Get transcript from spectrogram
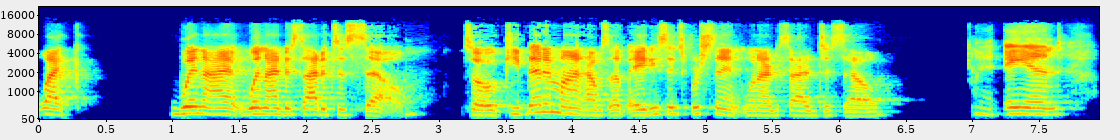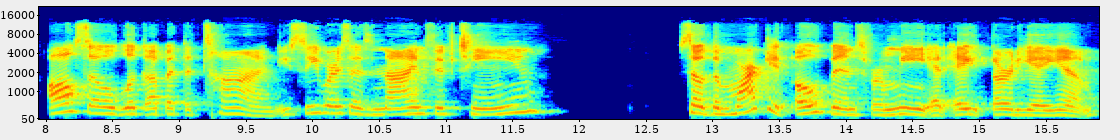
like when I when I decided to sell. So keep that in mind. I was up 86% when I decided to sell. And also look up at the time. You see where it says 915? So the market opens for me at 8:30 a.m.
